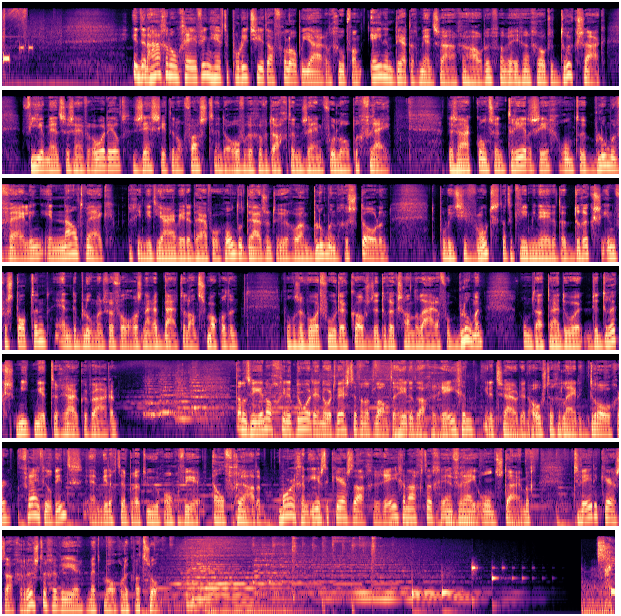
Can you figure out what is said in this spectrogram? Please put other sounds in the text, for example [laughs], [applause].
In Den Haag en omgeving heeft de politie het afgelopen jaar een groep van 31 mensen aangehouden vanwege een grote drugszaak. Vier mensen zijn veroordeeld, zes zitten nog vast en de overige verdachten zijn voorlopig vrij. De zaak concentreerde zich rond de bloemenveiling in Naaldwijk. Begin dit jaar werden daarvoor 100.000 euro aan bloemen gestolen. Politie vermoedt dat de criminelen er drugs in verstopten... en de bloemen vervolgens naar het buitenland smokkelden. Volgens een woordvoerder kozen de drugshandelaren voor bloemen... omdat daardoor de drugs niet meer te ruiken waren. Dan het weer nog. In het noorden en noordwesten van het land de hele dag regen. In het zuiden en oosten geleidelijk droger. Vrij veel wind en middagtemperatuur ongeveer 11 graden. Morgen eerste kerstdag regenachtig en vrij onstuimig. Tweede kerstdag rustiger weer met mogelijk wat zon.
